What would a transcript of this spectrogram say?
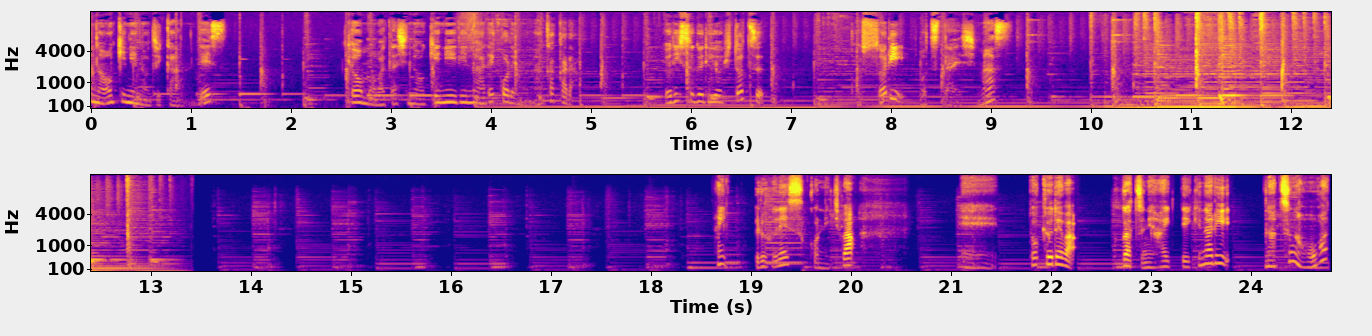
フのお気にの時間です。今日も私のお気に入りのあれこれの中からよりすぐりを一つこっそりお伝えします。はいウルフです。こんにちは、えー、東京では9月に入っていきなり夏が終わっ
